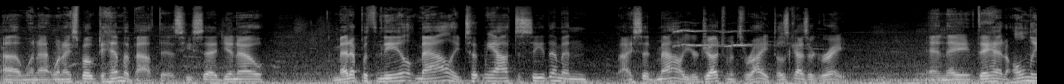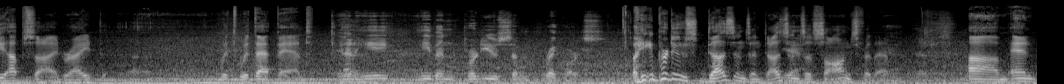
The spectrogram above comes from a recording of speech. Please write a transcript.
uh, when, I, when I spoke to him about this, he said, you know, met up with Neil, Mal, he took me out to see them, and I said, Mal, your judgment's right. Those guys are great. And they, they had only upside, right, uh, with, with that band. And he even produced some records. He produced dozens and dozens yeah. of songs for them, yeah, yeah. Um, and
